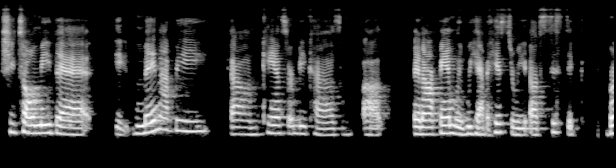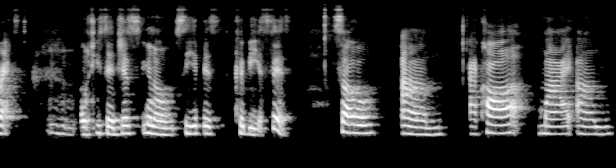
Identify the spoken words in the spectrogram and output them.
she told me that it may not be um, cancer because uh, in our family we have a history of cystic breast. Mm-hmm. So she said, just you know, see if it could be a cyst. So um, I called my um,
